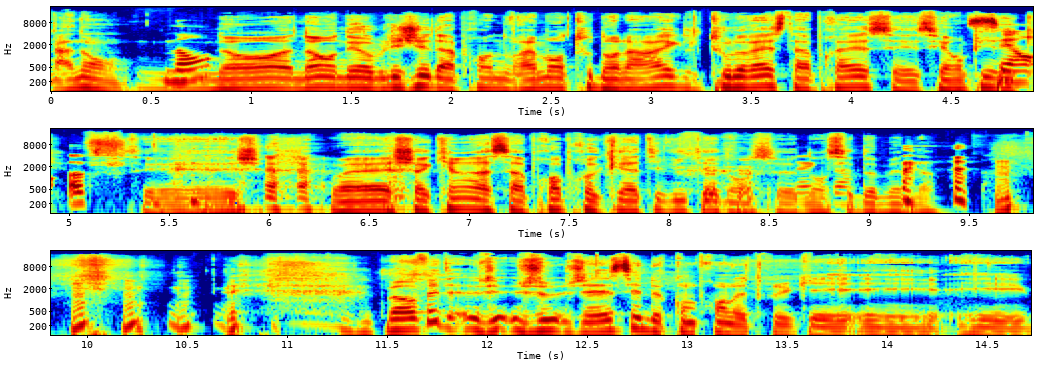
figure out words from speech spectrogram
Ah non. Non? non, non, on est obligé d'apprendre vraiment tout dans la règle. Tout le reste après, c'est c'est empirique. C'est en off. Ouais, chacun a sa propre créativité dans ce dans ces domaines-là. Mais en fait, je- je- j'ai essayé de comprendre le truc et, et, et-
